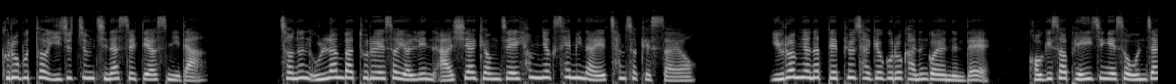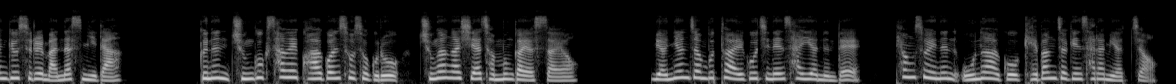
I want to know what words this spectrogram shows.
그로부터 2주쯤 지났을 때였습니다. 저는 울란바토르에서 열린 아시아 경제 협력 세미나에 참석했어요. 유럽연합 대표 자격으로 가는 거였는데 거기서 베이징에서 온장 교수를 만났습니다. 그는 중국 사회과학원 소속으로 중앙아시아 전문가였어요. 몇 년 전부터 알고 지낸 사이였는데 평소에는 온화하고 개방적인 사람이었죠.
